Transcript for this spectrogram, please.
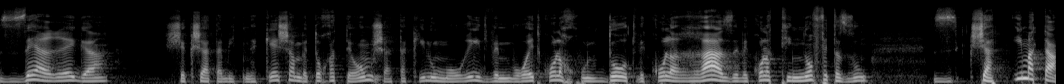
זה הרגע שכשאתה מתנקה שם בתוך התהום, שאתה כאילו מוריד ורואה את כל החולדות וכל הרע הזה וכל הטינופת הזו, כשאת, אם אתה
